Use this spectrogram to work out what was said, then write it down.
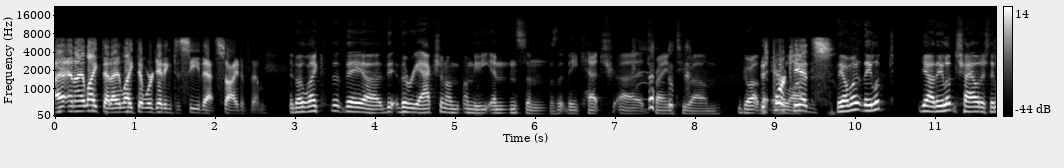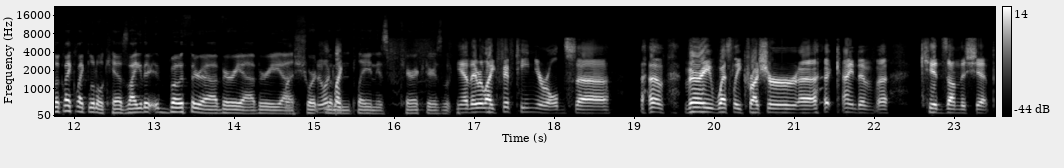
I, and I like that. I like that we're getting to see that side of them. And I liked that they uh the, the reaction on, on the ensigns that they catch uh trying to um go out the These poor airlock. kids. They almost they look yeah they look childish. They look like like little kids. Like they're, both are uh, very uh, very uh, short women like- playing these characters. With, Yeah, they were like 15 year olds. Uh, very Wesley Crusher uh, kind of uh, kids on the ship.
